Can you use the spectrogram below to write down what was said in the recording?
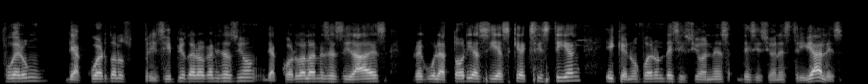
fueron de acuerdo a los principios de la organización, de acuerdo a las necesidades regulatorias si es que existían y que no fueron decisiones, decisiones triviales.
